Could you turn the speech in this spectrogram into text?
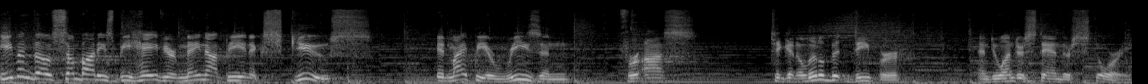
Even though somebody's behavior may not be an excuse, it might be a reason for us to get a little bit deeper and to understand their story.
